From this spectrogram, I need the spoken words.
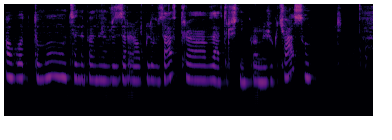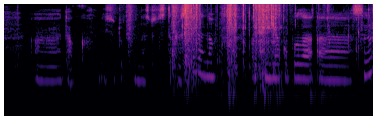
А от тому це, напевно, я вже зароблю завтра, в завтрашній проміжок часу. А, так, десь тут у нас тут так розкидано. От я купила а, сир.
